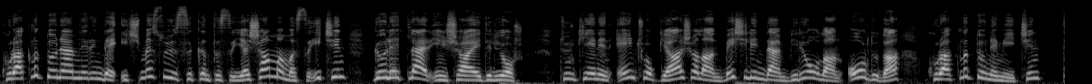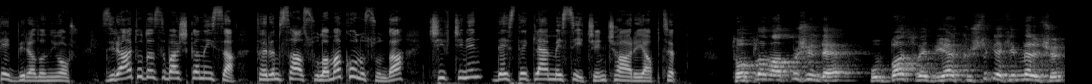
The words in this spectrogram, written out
kuraklık dönemlerinde içme suyu sıkıntısı yaşanmaması için göletler inşa ediliyor. Türkiye'nin en çok yağış alan 5 ilinden biri olan Ordu'da kuraklık dönemi için tedbir alınıyor. Ziraat Odası Başkanı ise tarımsal sulama konusunda çiftçinin desteklenmesi için çağrı yaptı. Toplam 60 ilde hubbat ve diğer kışlık ekimler için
